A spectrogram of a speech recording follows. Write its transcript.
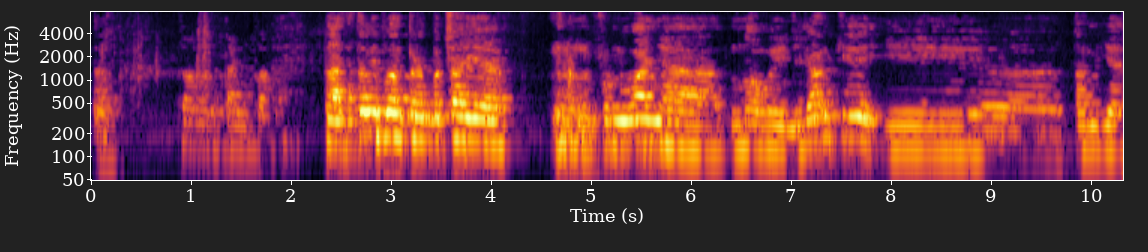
Так. Детальний план. Так, детальний план передбачає формування нової ділянки, і е, там є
